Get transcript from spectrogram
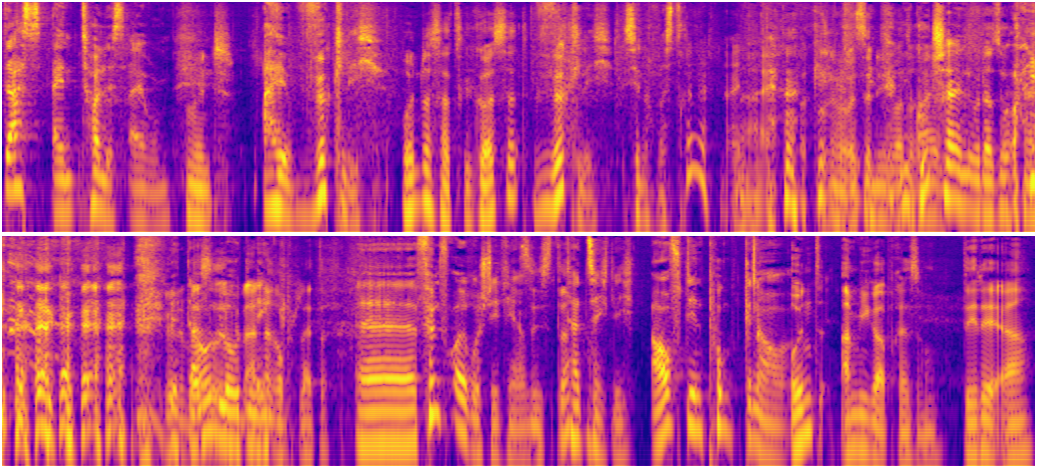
das ein tolles Album? Mensch. Ey, wirklich, Und was hat's gekostet? wirklich. Ist hier noch was drin? Nein. Okay. Du weißt ja was Ein. Gutschein oder so. Für bessere- Download-Link. eine andere Platte. äh, 5 Euro steht hier. Siehste? Tatsächlich. Auf den Punkt, genau. Und Amiga-Pressung, DDR.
